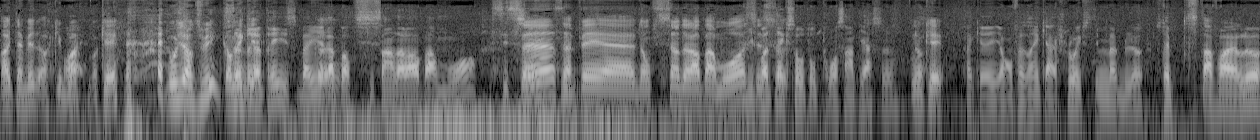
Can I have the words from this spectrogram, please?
Ah, il était vide? OK, bon, OK. Aujourd'hui, combien une reprise. Ben, il euh, rapporte 600 par mois. 600, ça fait euh, donc 600 par mois. L'hypothèque, c'est autour de 300 là. OK. Fait qu'on faisait un cash flow avec cet immeuble-là. Cette petite affaire-là,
